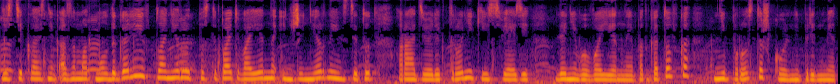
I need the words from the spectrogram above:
Десятиклассник Азамат Молдогалиев планирует поступать в военно-инженерный институт радиоэлектроники и связи. Для него военная подготовка не просто школьный предмет.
